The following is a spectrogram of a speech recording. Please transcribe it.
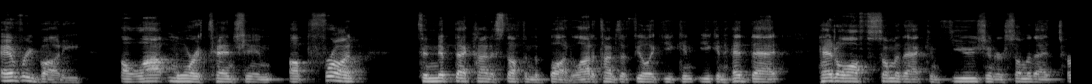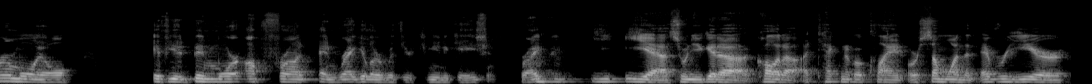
everybody a lot more attention up front to nip that kind of stuff in the bud. A lot of times I feel like you can you can head that head off some of that confusion or some of that turmoil if you'd been more upfront and regular with your communication, right? Mm-hmm. Yeah. So when you get a call it a, a technical client or someone that every year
